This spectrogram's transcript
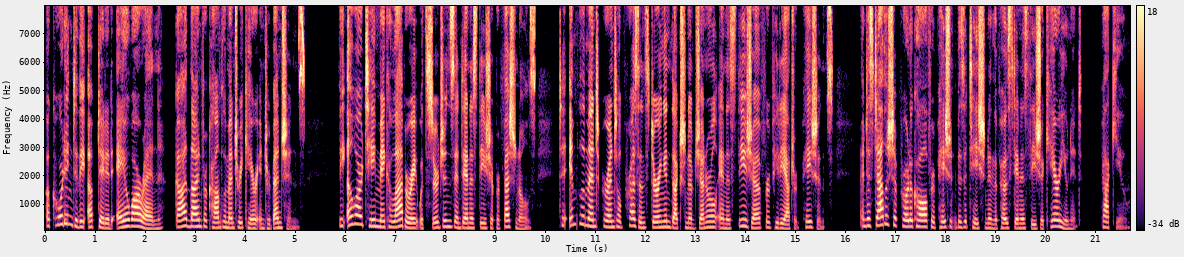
According to the updated AORN Guideline for Complementary Care Interventions, the OR team may collaborate with surgeons and anesthesia professionals to implement parental presence during induction of general anesthesia for pediatric patients and establish a protocol for patient visitation in the post anesthesia care unit, PACU.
